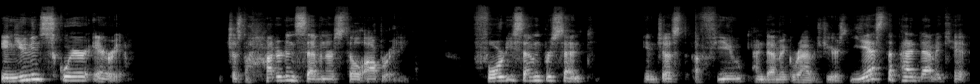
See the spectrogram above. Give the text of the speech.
in Union Square area, just 107 are still operating. 47% in just a few pandemic ravaged years. Yes, the pandemic hit,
